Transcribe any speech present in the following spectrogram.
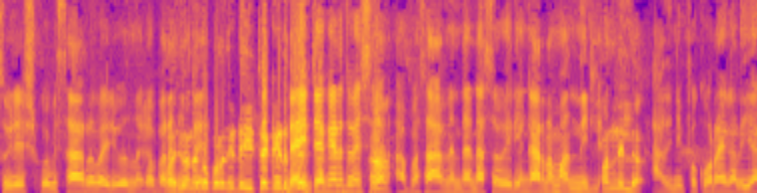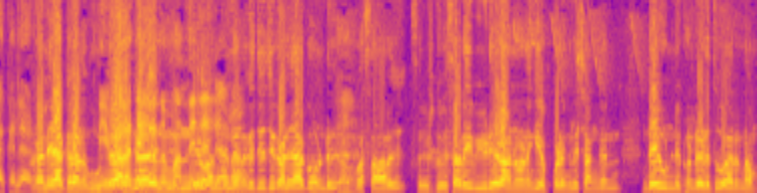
സുരേഷ് ഗോപി സാറ് വരുമെന്നൊക്കെ പറഞ്ഞു പറഞ്ഞ് ഡേറ്റ് ഒക്കെ എടുത്ത്? ഡേറ്റ് ഒക്കെ എടുത്ത് വെച്ചാ അപ്പൊ സാറിന് എന്താണ്ട് അസൗകര്യം? കാരണം വന്നില്ല. വന്നില്ല. അതിനിപ്പോ കൊറേ കളിയാക്കലാണ്. കളിയാക്കലാണ്. എന്നൊക്കെ ചോദിച്ച് കളിയാക്കമുണ്ട് അപ്പൊ സാറ് സുരേഷ് ഗോപി സാർ ഈ വീഡിയോ കാണുവാണെങ്കിൽ എപ്പോഴെങ്കിലും ശങ്കരന്റെ ഉണ്ണിക്കൊണ്ട് എടുത്ത് വരണം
